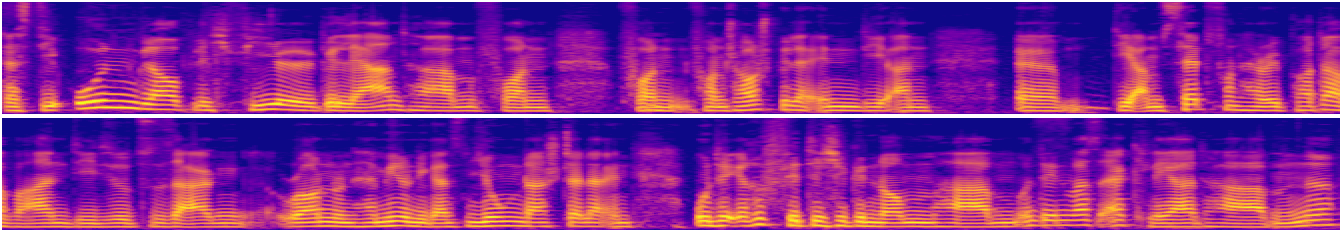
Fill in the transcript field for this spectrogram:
dass die unglaublich viel gelernt haben von, von, von SchauspielerInnen, die an ähm, die am Set von Harry Potter waren, die sozusagen Ron und Hermine und die ganzen jungen DarstellerInnen unter ihre Fittiche genommen haben und denen was erklärt haben. Ne?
